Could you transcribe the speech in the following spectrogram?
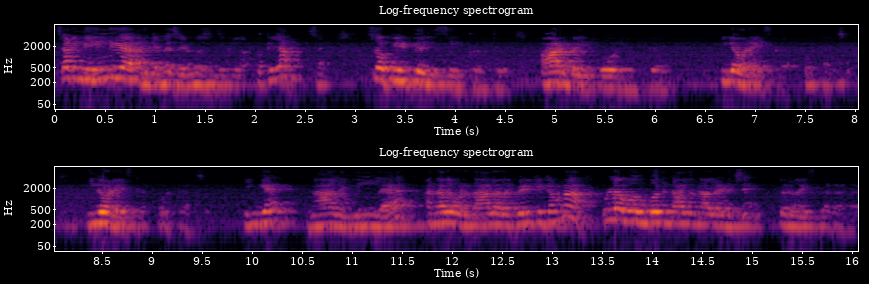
சார் இங்கே இல்லையா அதுக்கு என்ன செய்யணுமோ செஞ்சுக்கலாம். ஓகேயா சரி. So P two is equal to R by four into இங்க ஒரு ஐஸ்கர் போட்டாச்சு. இங்க ஒரு ஐஸ்கர் போட்டாச்சு. இங்க நாலு இல்ல. அதனால ஒரு நாலால பெருக்கிட்டோம்னா உள்ள போகும்போது நாலு நாலு அடிச்சு வெறும் ஐஸ்கர் ஆகும்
